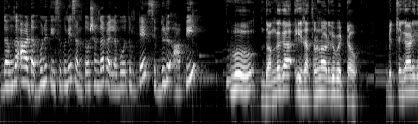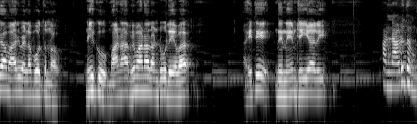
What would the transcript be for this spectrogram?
దొంగ ఆ డబ్బుని తీసుకుని సంతోషంగా వెళ్ళబోతుంటే సిద్ధుడు ఆపి నువ్వు దొంగగా ఈ సత్రంలో అడుగుపెట్టావు. బిచ్చగాడిగా మారి వెళ్ళబోతున్నావు. నీకు మానాభిమానాలు అంటూ లేవా? అయితే నేనేం చెయ్యాలి? అన్నాడు దొంగ.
